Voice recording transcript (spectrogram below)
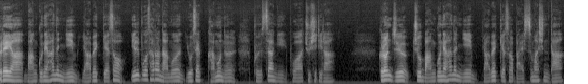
그래야 만군의 하느님 야훼께서 일부 살아남은 요셉 가문을 불쌍히 보아주시리라. 그런즉 주 만군의 하느님 야훼께서 말씀하신다.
